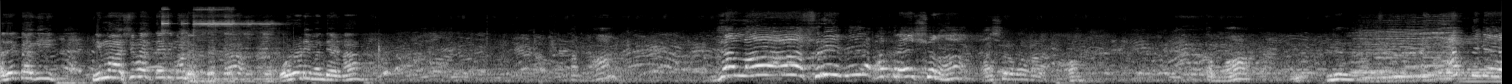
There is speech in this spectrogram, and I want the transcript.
ಅದಕ್ಕಾಗಿ ನಿಮ್ಮ ಆಶೀರ್ವಾದ ತೆಗೆದುಕೊಂಡು ಓಡೋಡಿ ಬಂದೆ ಅಣ್ಣ. ತಮ್ಮ, ಎಲ್ಲ ಶ್ರೀ ವೀರಭದ್ರೇಶ್ವರ ಆಶೀರ್ವಾದ ತಮ್ಮ ನಿನ್ನ ಅತ್ತಿಗೆಯ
